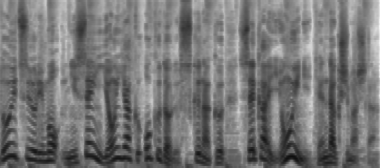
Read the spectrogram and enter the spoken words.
ドイツよりも2400億ドル少なく世界4位に転落しました。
